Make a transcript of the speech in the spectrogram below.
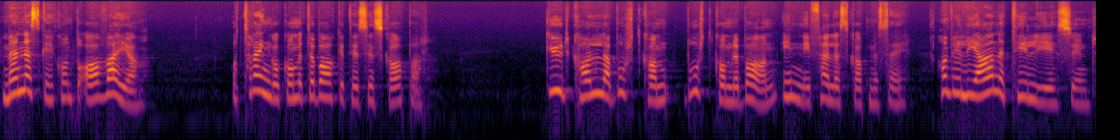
Mennesket har kommet på avveier og trenger å komme tilbake til sin skaper. Gud kaller bortkomne barn inn i fellesskap med seg. Han vil gjerne tilgi synd.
